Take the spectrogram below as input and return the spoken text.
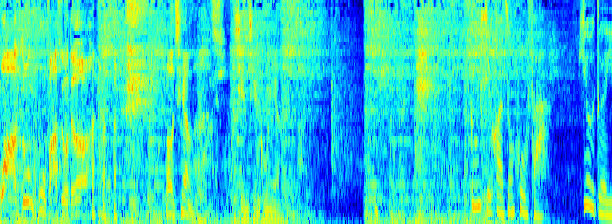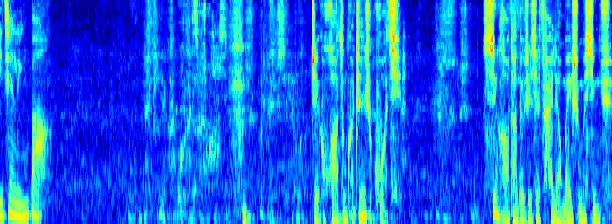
化宗护法所得。抱歉了，芊芊姑娘。恭喜化宗护法，又得一件灵宝。这个华宗可真是阔气，幸好他对这些材料没什么兴趣，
